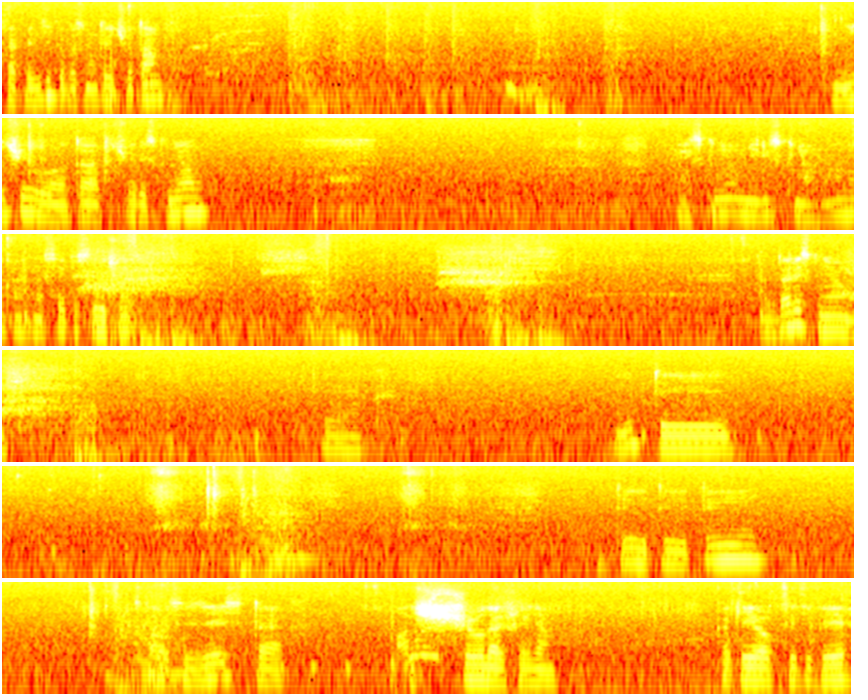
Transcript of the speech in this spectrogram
Так, иди-ка посмотри, что там. Ничего, так, что рискнем? Рискнем, не рискнем. А ну-ка, на всякий случай. Когда рискнем? уж. Так. Ты. Ты, ты, ты. Оставайся здесь. Так. Еще дальше идем. Какие опции теперь?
